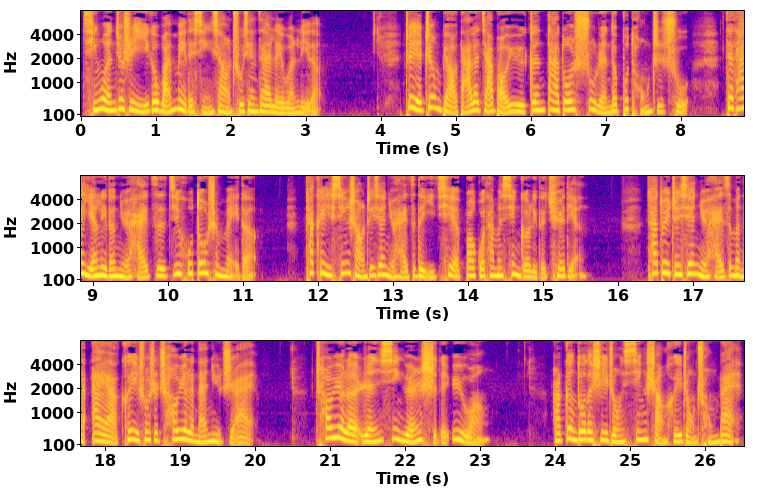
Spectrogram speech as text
晴雯就是以一个完美的形象出现在累文里的。这也正表达了贾宝玉跟大多数人的不同之处，在他眼里的女孩子几乎都是美的。他可以欣赏这些女孩子的一切，包括她们性格里的缺点。他对这些女孩子们的爱啊，可以说是超越了男女之爱，超越了人性原始的欲望，而更多的是一种欣赏和一种崇拜。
